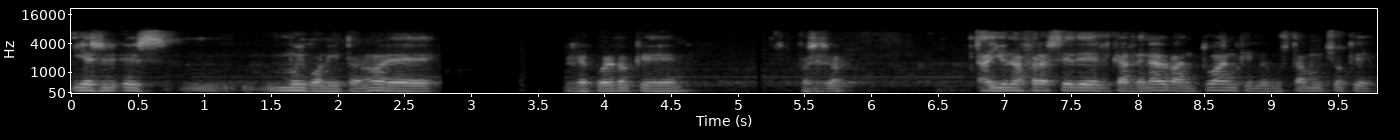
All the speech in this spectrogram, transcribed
y, y es, es, muy bonito. ¿no? Eh, recuerdo que, pues eso, hay una frase del cardenal Bantuan que me gusta mucho que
